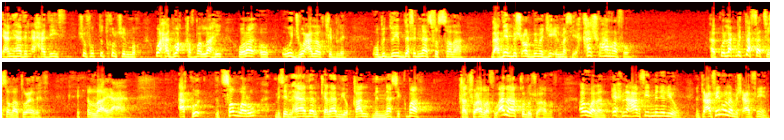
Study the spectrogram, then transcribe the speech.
يعني هذه الأحاديث شوفوا بتدخلش المخ. واحد وقف والله وجهه على القبلة وبده يبدأ في الناس في الصلاة. بعدين بيشعر بمجيء المسيح. قال شو عرفه أقول لك بتلفت في صلاته عرف الله يعان. أقول تصوروا مثل هذا الكلام يقال من ناس كبار. قال شو عرفوا؟ أنا أقول له شو عرفوا. اولا إحنا عارفين من اليوم. أنتوا عارفين ولا مش عارفين؟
